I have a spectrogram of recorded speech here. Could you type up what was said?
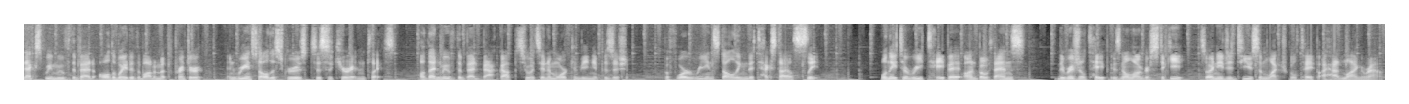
Next, we move the bed all the way to the bottom of the printer and reinstall the screws to secure it in place. I'll then move the bed back up so it's in a more convenient position, before reinstalling the textile sleeve. We'll need to retape it on both ends the original tape is no longer sticky, so I needed to use some electrical tape I had lying around.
